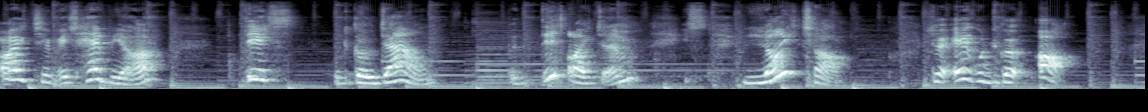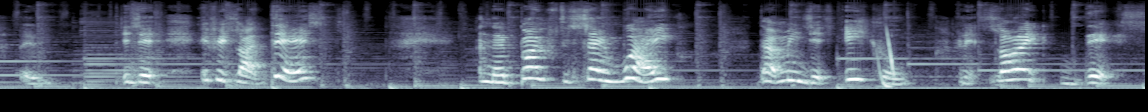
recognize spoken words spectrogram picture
item is heavier, this would go down. But this item is lighter, so it would go up. Is it if it's like this and they're both the same weight, that means it's equal and it's like this.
